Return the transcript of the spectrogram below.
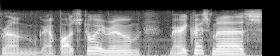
from Grandpa's Toy Room. Merry Christmas!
